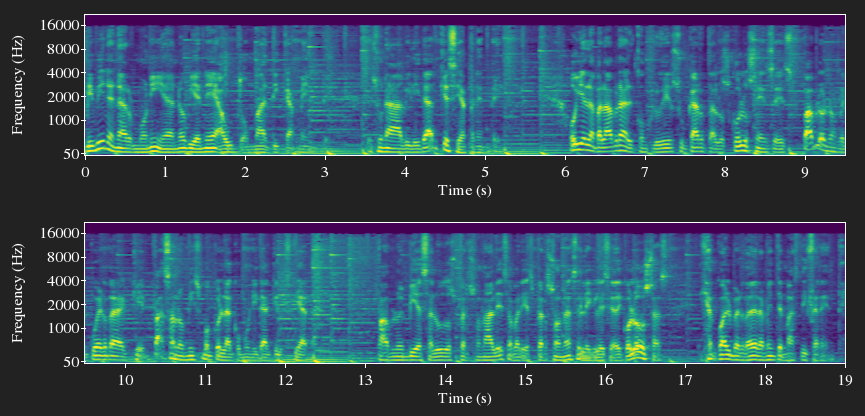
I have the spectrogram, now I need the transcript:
Vivir en armonía no viene automáticamente, es una habilidad que se aprende. Hoy en la palabra, al concluir su carta a los colosenses, Pablo nos recuerda que pasa lo mismo con la comunidad cristiana. Pablo envía saludos personales a varias personas en la iglesia de Colosas, y a cuál verdaderamente más diferente.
